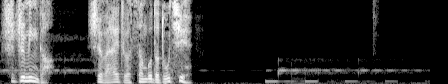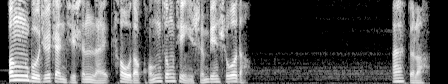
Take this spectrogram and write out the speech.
是致命的，是外来者散布的毒气。风不觉站起身来，凑到狂宗剑影身边说道：“哎，对了，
